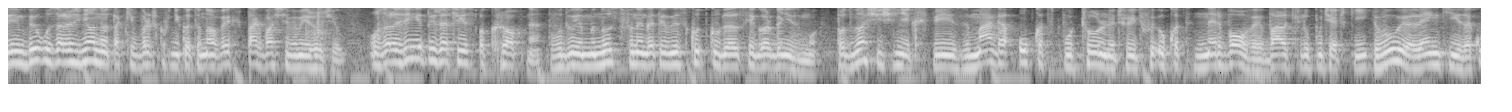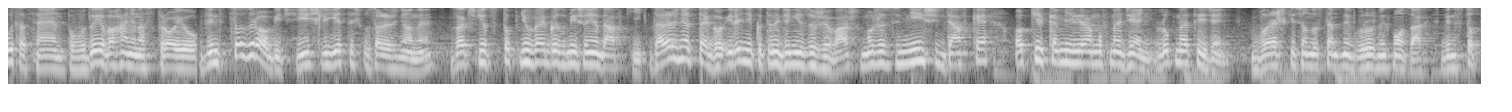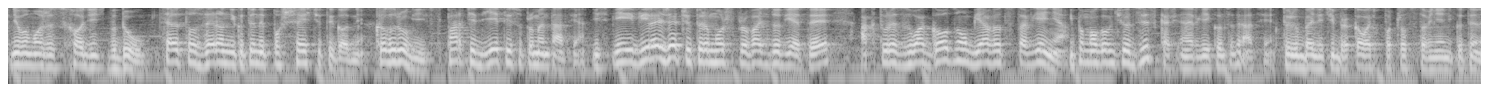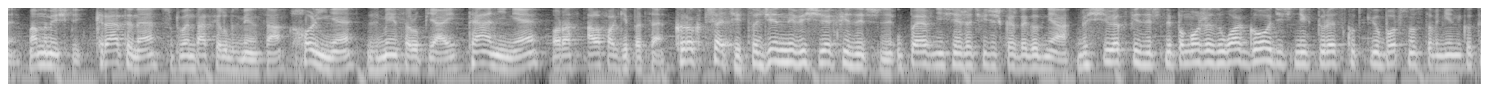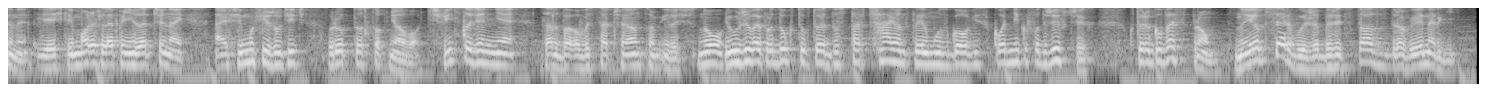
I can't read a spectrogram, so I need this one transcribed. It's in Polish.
Gdybym był uzależniony od takich woreczków nikotynowych, tak właśnie bym je rzucił. Uzależnienie tych rzeczy jest okropne. Powoduje mnóstwo negatywnych skutków dla ludzkiego organizmu. Podnosi silnie krwi, zmaga układ współczulny, czyli twój układ nerwowy, walki lub ucieczki, wywołuje lęki, zakłóca sen, powoduje wahania nastroju. Więc co zrobić, jeśli jesteś uzależniony? Zacznij od stopniowego zmniejszenia dawki. Zależnie od tego, ile nikotyny dziennie zużywasz, możesz zmniejszyć dawkę o kilka miligramów na dzień lub na tydzień. Woreczki są dostępne w różnych mocach, więc stopniowo może schodzić w dół. Cel to zero nikotyny po 6 tygodniach. Krok drugi, wsparcie diety i suplementacja. Istnieje wiele rzeczy, które możesz wprowadzić do diety, a które złagodzą objawy odstawienia i pomogą Ci odzyskać energię i koncentrację, których będzie Ci brakować podczas odstawienia nikotyny. Mam na myśli kreatynę, suplementacja lub z mięsa, cholinie, z mięsa lub jaj, teaninie oraz alfa-GPC. Krok trzeci, codzienny wysiłek fizyczny. Upewnij się, że ćwiczysz każdego dnia. Wysiłek fizyczny pomoże złagodzić niektóre skutki uboczne odstawienia nikotyny. Jeśli możesz, lepiej nie zaczynaj, a jeśli musisz rzucić, rób to stopniowo. Ćwicz codziennie, zadbaj o wystarczającą ilość snu i używaj produktów, które dostarczają Twojemu mózgowi składników odżywczych, które go wesprą. No i obserwuj, żeby żyć 100 lat w zdrowiu i energii.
